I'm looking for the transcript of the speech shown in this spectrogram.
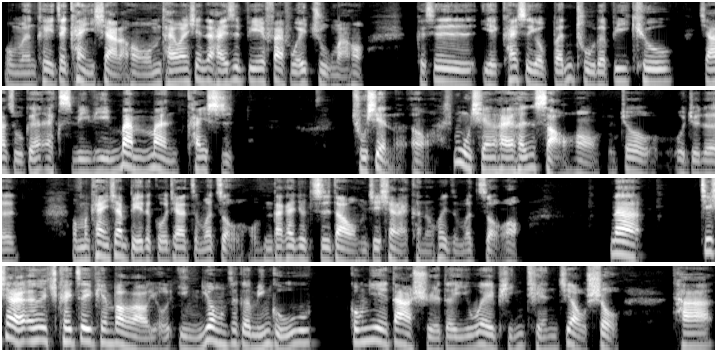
我们可以再看一下了哈。我们台湾现在还是 B A five 为主嘛哈，可是也开始有本土的 BQ 家族跟 XBB 慢慢开始出现了哦。目前还很少哦，就我觉得我们看一下别的国家怎么走，我们大概就知道我们接下来可能会怎么走哦。那。接下来，NHK 这一篇报道有引用这个名古屋工业大学的一位平田教授，他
